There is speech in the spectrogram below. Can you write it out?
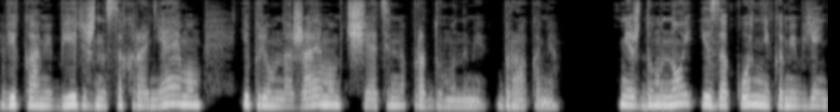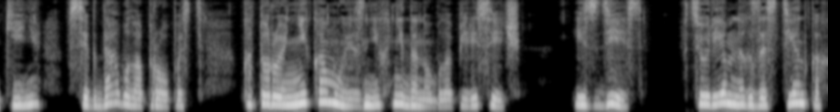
веками бережно сохраняемым и приумножаемым тщательно продуманными браками. Между мной и законниками Бьянкини всегда была пропасть, которую никому из них не дано было пересечь. И здесь, в тюремных застенках,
